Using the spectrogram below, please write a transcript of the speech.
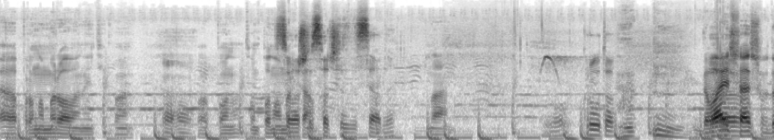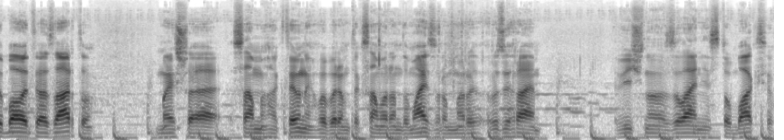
е, пронумерований, типу, Ага. по, по, по Всього 660, не? Да. Ну, круто. Давай Е. ще, щоб додати азарту. Ми ще самих активних виберемо так само рандомайзером. Ми роз- розіграємо вічно зелені 100 баксів.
